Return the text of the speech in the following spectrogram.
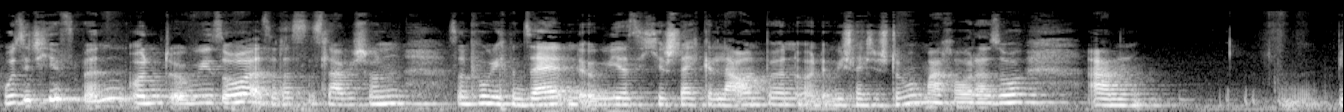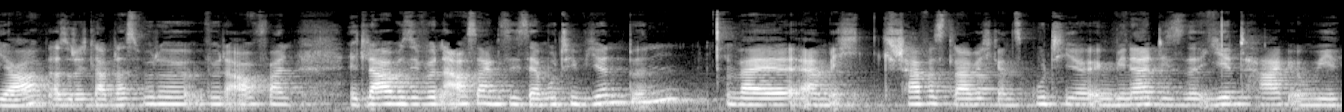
positiv bin und irgendwie so. Also das ist, glaube ich, schon so ein Punkt. Ich bin selten irgendwie, dass ich hier schlecht gelaunt bin und irgendwie schlechte Stimmung mache oder so. Ähm, ja, also ich glaube, das würde, würde auffallen. Ich glaube, sie würden auch sagen, dass ich sehr motivierend bin, weil ähm, ich schaffe es, glaube ich, ganz gut hier irgendwie, ne, diese jeden Tag irgendwie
